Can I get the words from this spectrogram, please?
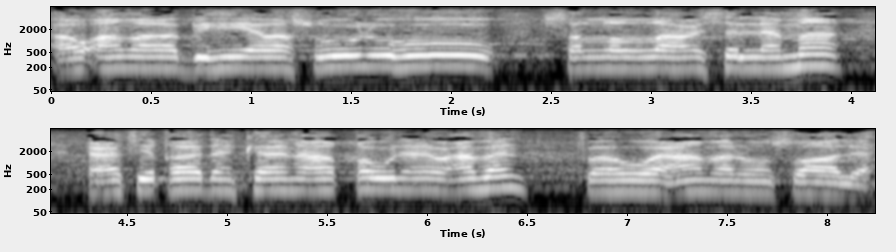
أو أمر به رسوله صلى الله عليه وسلم اعتقادا كان أو قولا أو عملا فهو عمل صالح.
